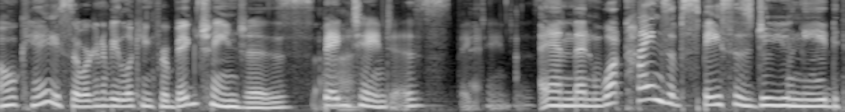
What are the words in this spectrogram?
Okay, so we're going to be looking for big changes. Big Uh, changes, big changes. and then what kinds of spaces do you need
